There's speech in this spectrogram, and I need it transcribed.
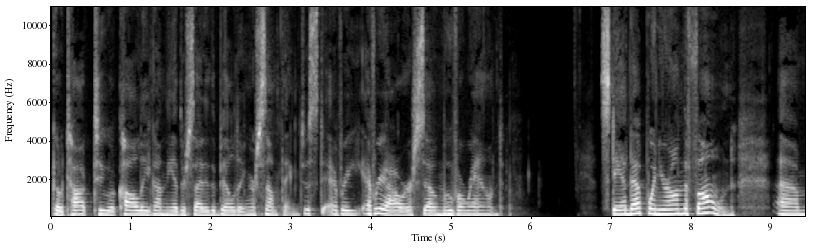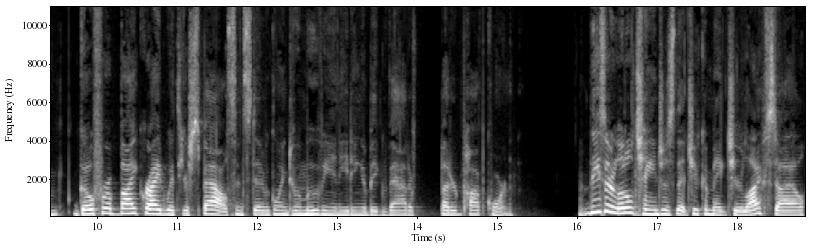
go talk to a colleague on the other side of the building or something. Just every every hour or so, move around. Stand up when you're on the phone. Um, go for a bike ride with your spouse instead of going to a movie and eating a big vat of buttered popcorn. These are little changes that you can make to your lifestyle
